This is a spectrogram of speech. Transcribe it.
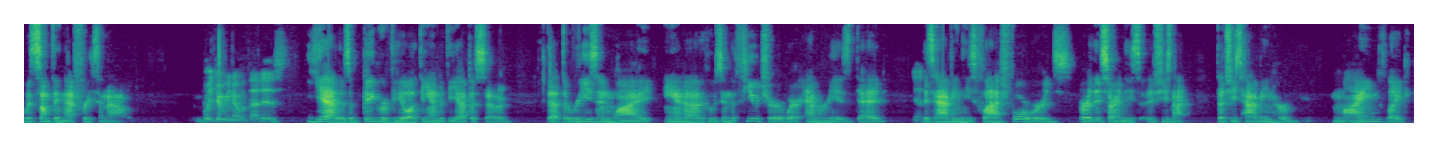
with something that freaks him out. But do we know what that is? Yeah, there's a big reveal at the end of the episode that the reason why Anna, who's in the future where Emery is dead, Yes. is having these flash forwards, or the- sorry, these she's not that she's having her mind like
